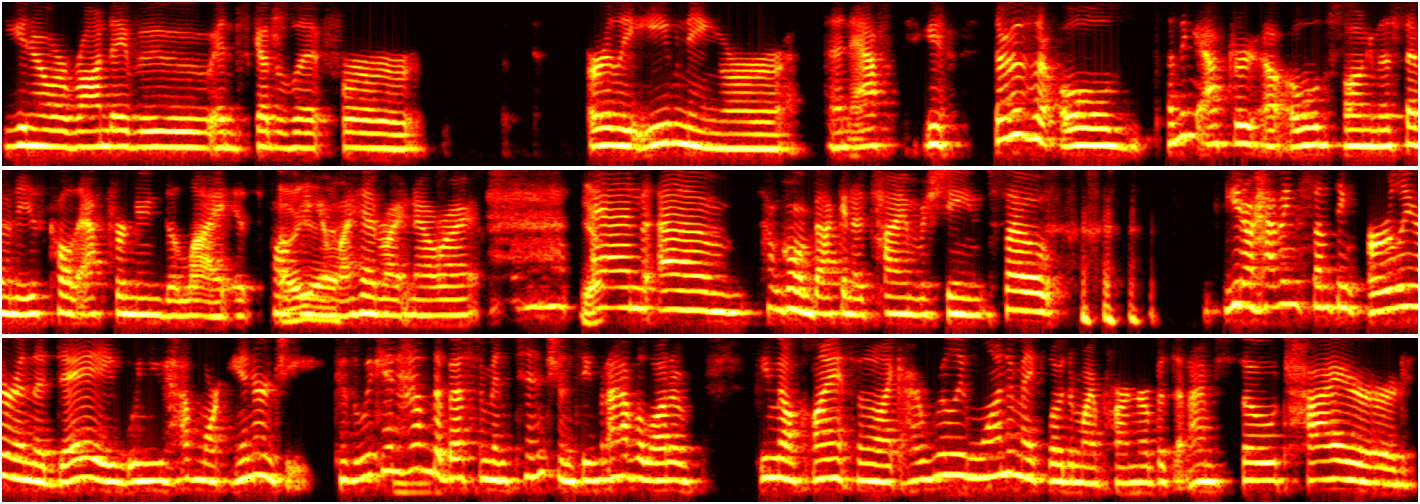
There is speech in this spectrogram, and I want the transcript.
you know, a rendezvous and scheduled it for early evening or an after? You know, there was an old, I think after an old song in the seventies called "Afternoon Delight." It's popping Oh, yeah. in my head right now, right? Yep. And um, I'm going back in a time machine. So you know, having something earlier in the day when you have more energy, because we can have the best of intentions. Even I have a lot of female clients and they're like, I really want to make love to my partner, but that I'm so tired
